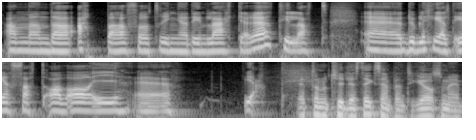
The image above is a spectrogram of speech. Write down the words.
använda appar för att ringa din läkare. Till att eh, du blir helt ersatt av AI. Eh, Ett av de tydligaste exemplen tycker jag som är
